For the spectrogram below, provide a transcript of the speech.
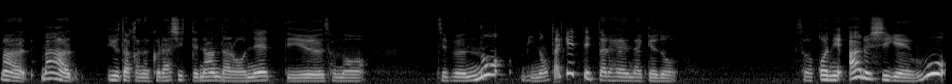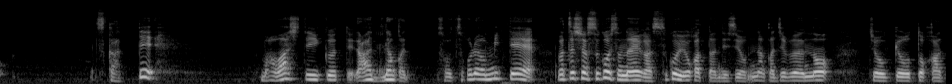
まあまあ豊かな暮らしってなんだろうねっていうその自分の身の丈って言ったら変だけどそこにある資源を使って回していくってあなんかそうそれを見て私はすごいその映画すごい良かったんですよ。なんか自分の状況とか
